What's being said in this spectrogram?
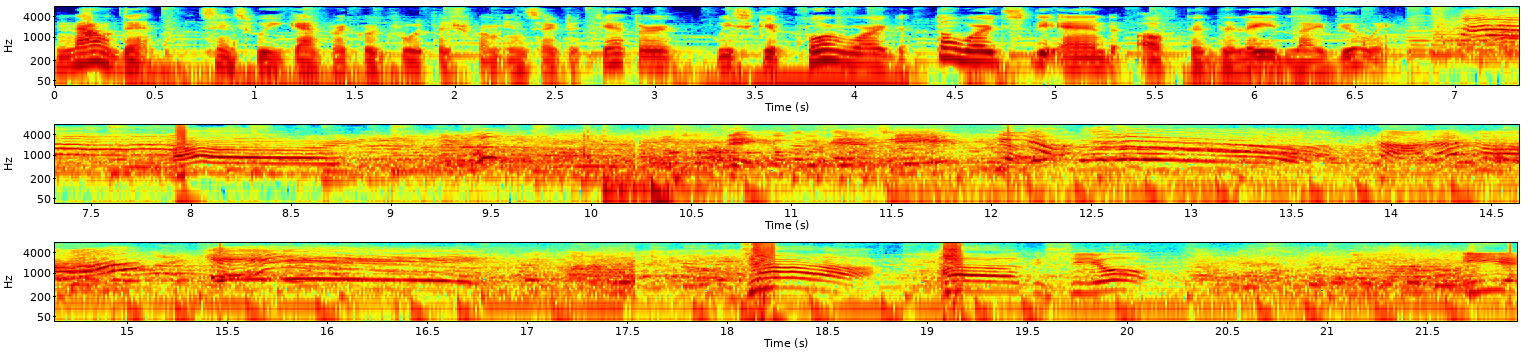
Now then, since we can't record footage from inside the theater, we skip forward towards the end of the delayed live viewing. しよう。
